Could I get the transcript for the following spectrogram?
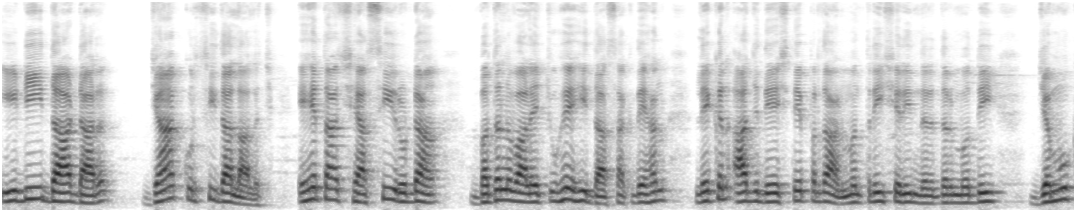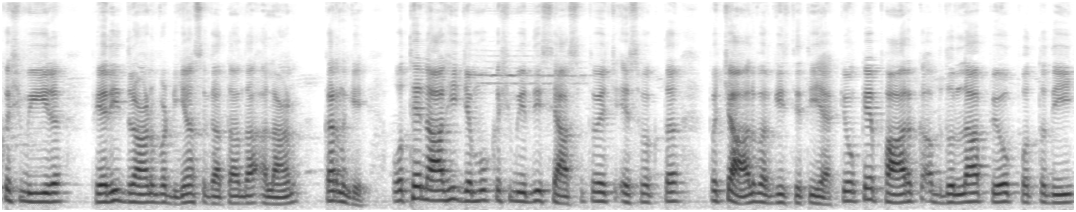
ਈਡੀ ਦਾ ਡਰ ਜਾਂ ਕੁਰਸੀ ਦਾ ਲਾਲਚ, ਇਹ ਤਾਂ ਸਿਆਸੀ ਰੁੱਡਾਂ ਬਦਲਣ ਵਾਲੇ ਚੂਹੇ ਹੀ ਦੱਸ ਸਕਦੇ ਹਨ। ਲੇਕਿਨ ਅੱਜ ਦੇਸ਼ ਦੇ ਪ੍ਰਧਾਨ ਮੰਤਰੀ ਸ਼੍ਰੀ ਨਰਿੰਦਰ ਮੋਦੀ ਜੰਮੂ ਕਸ਼ਮੀਰ ਫੇਰੀ ਦੌਰਾਨ ਵੱਡੀਆਂ ਸਗਾਤਾਂ ਦਾ ਐਲਾਨ ਕਰਨਗੇ। ਉੱਥੇ ਨਾਲ ਹੀ ਜੰਮੂ ਕਸ਼ਮੀਰ ਦੀ ਸਿਆਸਤ ਵਿੱਚ ਇਸ ਵਕਤ ਭੁਚਾਲ ਵਰਗੀ ਸਥਿਤੀ ਹੈ, ਕਿਉਂਕਿ ਫਾਰਕ ਅਬਦੁੱਲਾ ਪਿਓ ਪੁੱਤ ਦੀ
